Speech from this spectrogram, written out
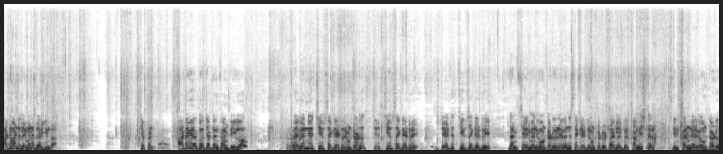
అటువంటిది ఏమైనా జరిగిందా? చెప్పండి. అటవీ హక్కుల చట్టం కమిటీలో రెవెన్యూ చీఫ్ సెక్రటరీ ఉంటాడు. Chief secretary state chief secretary దానికి చైర్మన్గా ఉంటాడు రెవెన్యూ సెక్రటరీ ఉంటాడు ట్రైబల్ పేరు కమిషనర్ దీనికి కన్వీనర్గా ఉంటాడు.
